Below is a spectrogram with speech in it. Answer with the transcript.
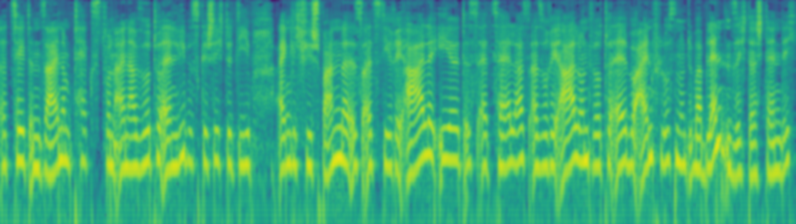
erzählt in seinem Text von einer virtuellen Liebesgeschichte, die eigentlich viel spannender ist als die reale Ehe des Erzählers. Also real und virtuell beeinflussen und überblenden sich da ständig eigentlich.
